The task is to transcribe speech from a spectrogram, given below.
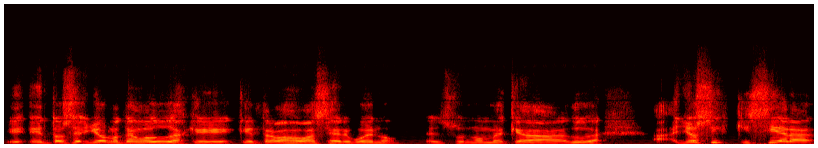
Entonces, yo no tengo dudas que, que, el trabajo va a ser bueno, eso no me queda duda. Ah, yo sí quisiera,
